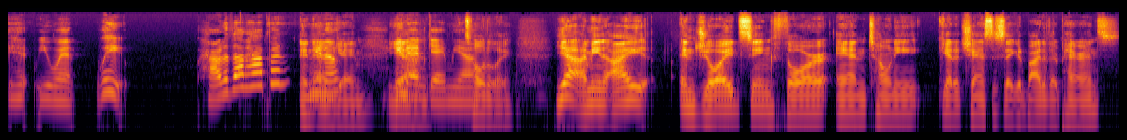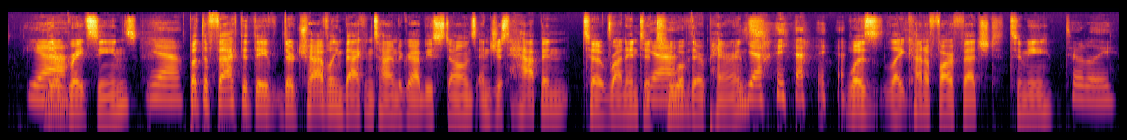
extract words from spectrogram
it, you went wait how did that happen in you know? Endgame. Yeah, in Endgame, yeah. totally. Yeah, I mean, I enjoyed seeing Thor and Tony get a chance to say goodbye to their parents. Yeah. they're great scenes. Yeah. but the fact that they they're traveling back in time to grab these stones and just happen to run into Yeah. two of their parents, yeah yeah yeah was like kind of far fetched to me. totally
